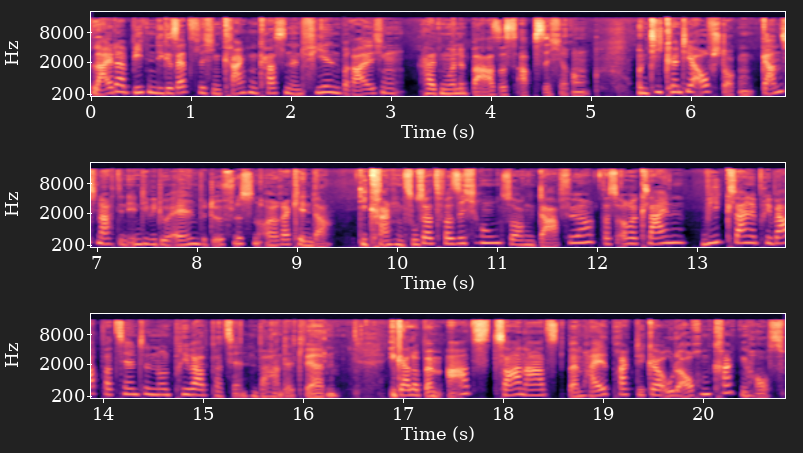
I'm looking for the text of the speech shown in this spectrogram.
Leider bieten die gesetzlichen Krankenkassen in vielen Bereichen halt nur eine Basisabsicherung. Und die könnt ihr aufstocken, ganz nach den individuellen Bedürfnissen eurer Kinder. Die Krankenzusatzversicherungen sorgen dafür, dass eure Kleinen wie kleine Privatpatientinnen und Privatpatienten behandelt werden. Egal ob beim Arzt, Zahnarzt, beim Heilpraktiker oder auch im Krankenhaus.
